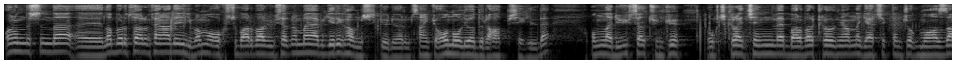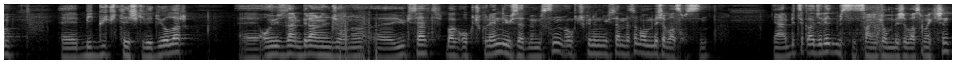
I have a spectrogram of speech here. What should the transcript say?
Onun dışında e, laboratuvarın fena değil gibi ama okçu barbar yükseltmen bayağı bir geri kalmış görüyorum. Sanki 10 oluyordu rahat bir şekilde. Onları yüksel çünkü okçu kraliçenin ve barbar kralın yanında gerçekten çok muazzam e, bir güç teşkil ediyorlar. E, o yüzden bir an önce onu e, yükselt. Bak okçu kuleni de yükseltmemişsin. Okçu kuleni yükseltmesen 15'e basmışsın. Yani bir tık acele etmişsin sanki 15'e basmak için.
